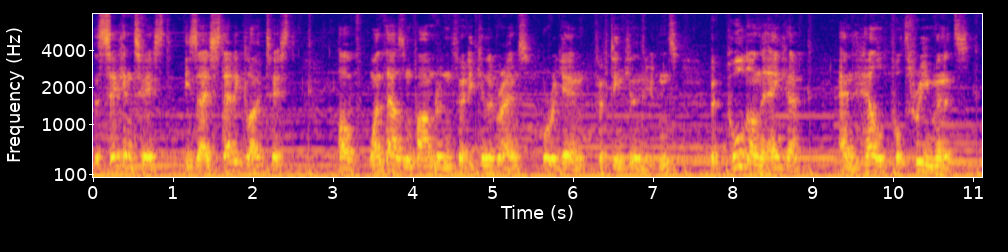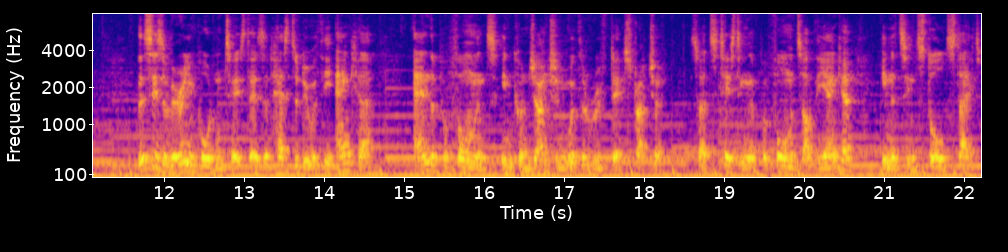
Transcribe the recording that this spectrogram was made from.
The second test is a static load test of 1530 kilograms or again 15 kilonewtons but pulled on the anchor and held for 3 minutes. This is a very important test as it has to do with the anchor and the performance in conjunction with the roof deck structure. So it's testing the performance of the anchor in its installed state.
